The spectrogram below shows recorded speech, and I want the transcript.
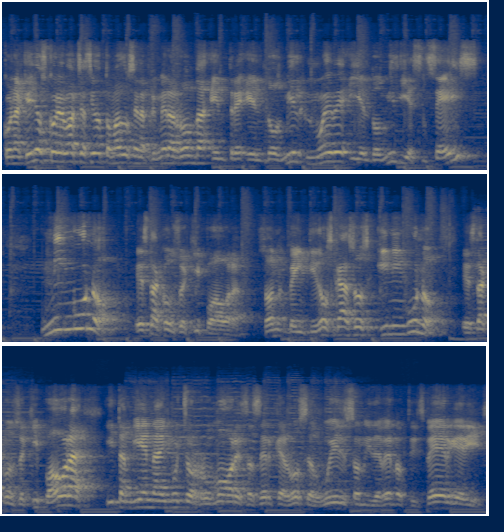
con aquellos corebacks que han sido tomados en la primera ronda entre el 2009 y el 2016. Ninguno está con su equipo ahora. Son 22 casos y ninguno está con su equipo ahora. Y también hay muchos rumores acerca de Russell Wilson y de Ben Roethlisberger y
